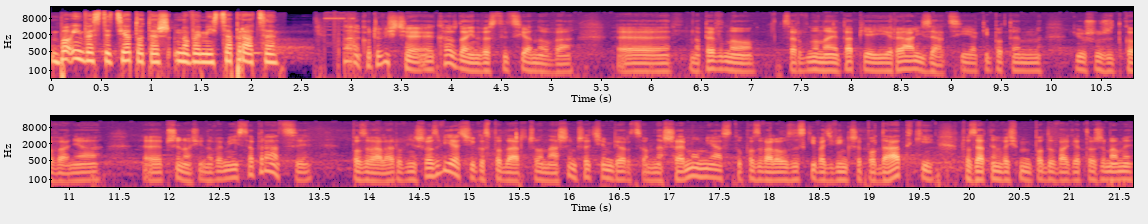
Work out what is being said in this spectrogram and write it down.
bo inwestycja to też nowe miejsca pracy. Tak, oczywiście każda inwestycja nowa e, na pewno zarówno na etapie jej realizacji, jak i potem już użytkowania e, przynosi nowe miejsca pracy. Pozwala również rozwijać się gospodarczo naszym przedsiębiorcom, naszemu miastu, pozwala uzyskiwać większe podatki. Poza tym weźmy pod uwagę to, że mamy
